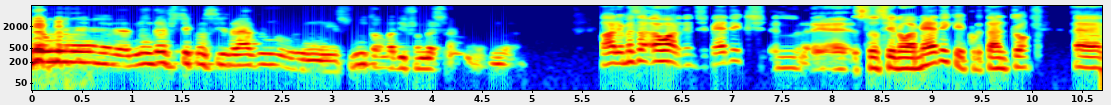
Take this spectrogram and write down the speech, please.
Não, é, não deve ser considerado um insulto ou uma difamação. Olha, mas a, a Ordem dos Médicos eh, sancionou a médica e, portanto, eh,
